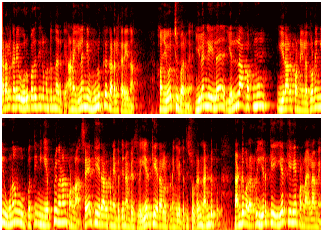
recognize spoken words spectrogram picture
கடற்கரை ஒரு பகுதியில் மட்டும்தான் இருக்குது ஆனால் இலங்கை முழுக்க கடற்கரை தான். கொஞ்சம் யோசிச்சு பாருங்கள் இலங்கையில் எல்லா பக்கமும் இறால் பண்ணையில் தொடங்கி உணவு உற்பத்தி நீங்கள் எப்படி வேணாலும் பண்ணலாம். செயற்கை இறால் பண்ணை பற்றி நான் பேசல. இயற்கை இறால் பண்ணைகளை பற்றி சொல்கிறேன் நண்டு நண்டு வளர்ப்பு இயற்கை இயற்கையிலே பண்ணலாம் எல்லாமே.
